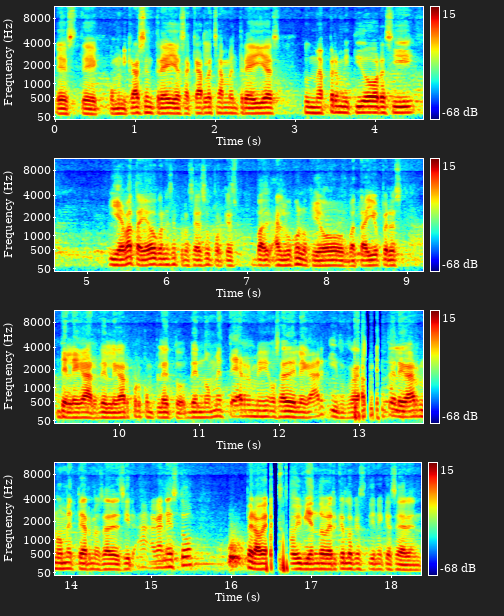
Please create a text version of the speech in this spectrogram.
este, comunicarse entre ellas, sacar la chamba entre ellas, pues me ha permitido ahora sí, y he batallado con ese proceso porque es algo con lo que yo batallo, pero es delegar, delegar por completo, de no meterme, o sea, delegar y realmente delegar, no meterme, o sea, decir, ah, hagan esto, pero a ver, estoy viendo a ver qué es lo que se tiene que hacer. En,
